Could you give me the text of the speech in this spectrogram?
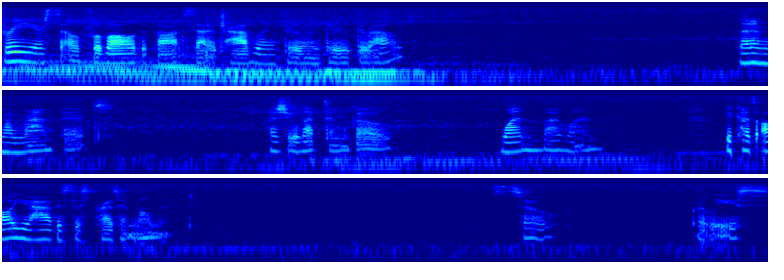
Free yourself of all the thoughts that are traveling through and through throughout. Let them run rampant as you let them go one by one because all you have is this present moment. So release,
